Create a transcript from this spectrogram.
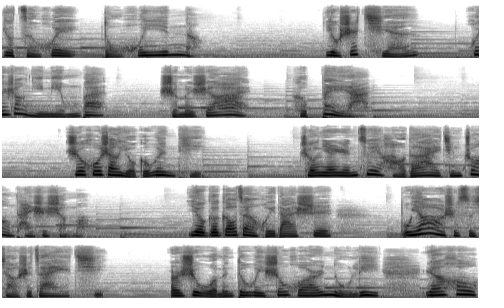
又怎会懂婚姻呢？有时钱，会让你明白，什么是爱和被爱。知乎上有个问题：成年人最好的爱情状态是什么？有个高赞回答是：不要二十四小时在一起，而是我们都为生活而努力，然后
